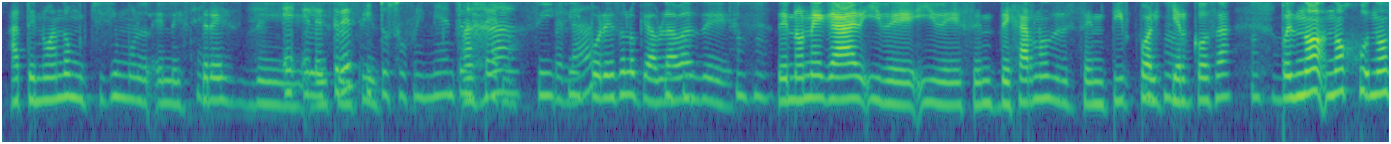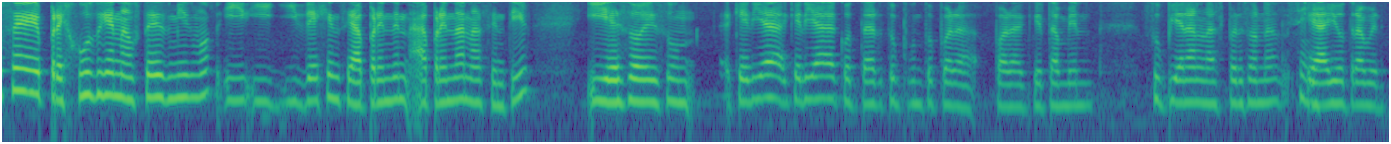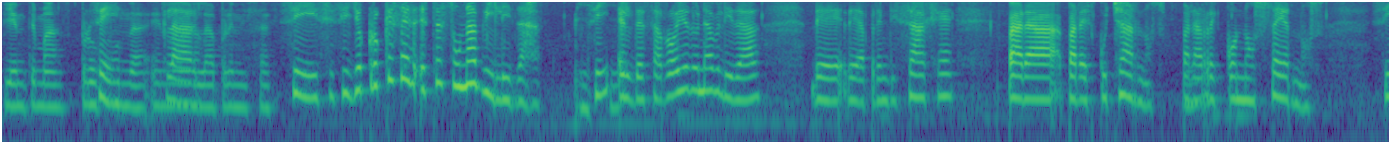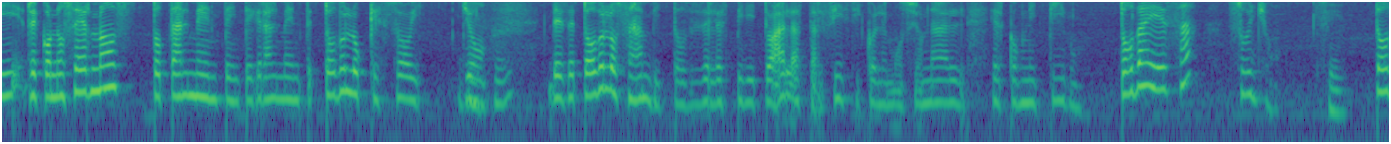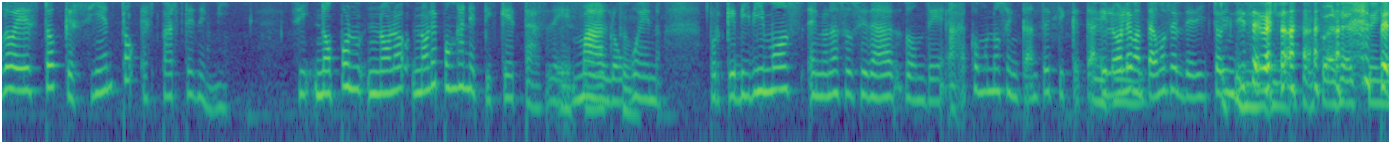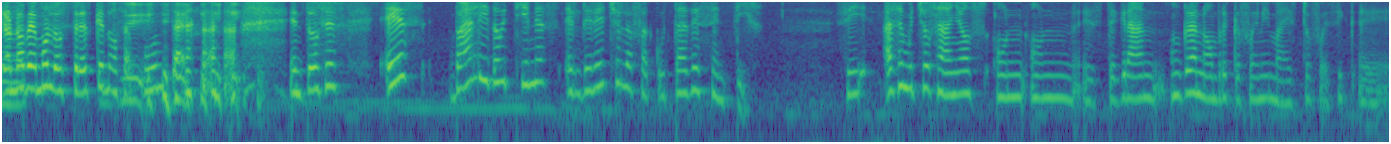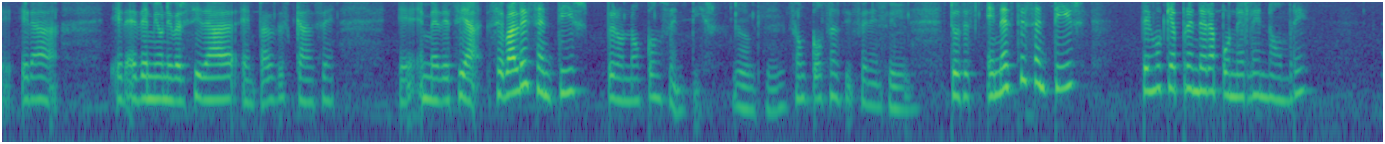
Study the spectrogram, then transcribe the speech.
atenuando muchísimo el estrés de e, el, estrés y tu sufrimiento interno sí sí por eso lo que hablabas de, de no negar y de y de dejarnos de sentir cualquier cosa pues no no no se prejuzguen a ustedes mismos y, y, y déjense aprenden aprendan a sentir y eso es un quería quería acotar tu punto para para que también supieran las personas que hay otra vertiente más profunda en el aprendizaje. Sí, sí, sí, yo creo que esta es una habilidad, ¿sí? El desarrollo de una habilidad de, aprendizaje para, para escucharnos, para reconocernos, ¿sí? Reconocernos totalmente, integralmente, todo lo que soy yo. Desde todos los ámbitos, desde el espiritual hasta el físico, el emocional, el cognitivo. Toda esa soy yo. Sí todo esto que siento es parte de mí. ¿sí? No, no, no le pongan etiquetas de malo, bueno, porque vivimos en una sociedad donde, ah, cómo nos encanta etiquetar, y luego levantamos el dedito índice, ¿verdad? Pero no vemos los tres que nos apuntan. Entonces, es válido y tienes el derecho y la facultad de sentir. Sí, hace muchos años un, un este gran un gran hombre que fue mi maestro fue eh, era de mi universidad, en paz descanse, eh, me decía, se vale sentir, pero no consentir. Son cosas diferentes. Entonces, en este sentir, tengo que aprender a ponerle nombre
